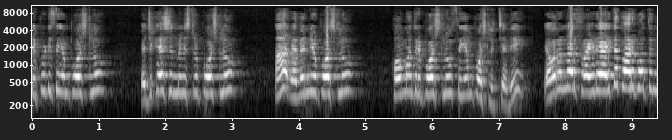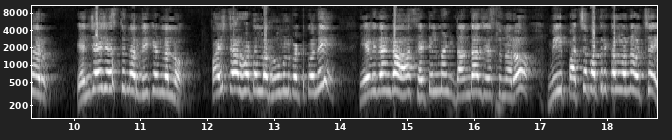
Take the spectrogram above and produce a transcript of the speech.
డిప్యూటీ సీఎం పోస్టులు ఎడ్యుకేషన్ మినిస్టర్ పోస్టులు రెవెన్యూ పోస్టులు హోంమంత్రి పోస్టులు సీఎం పోస్టులు ఇచ్చేది. ఎవరున్నారు ఫ్రైడే అయితే పారిపోతున్నారు. ఎంజాయ్ చేస్తున్నారు వీకెండ్లలో ఫైవ్ స్టార్ హోటల్లో రూములు పెట్టుకొని ఏ విధంగా సెటిల్మెంట్ దందాలు చేస్తున్నారో మీ పచ్చ పత్రికల్లోనే వచ్చాయి.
